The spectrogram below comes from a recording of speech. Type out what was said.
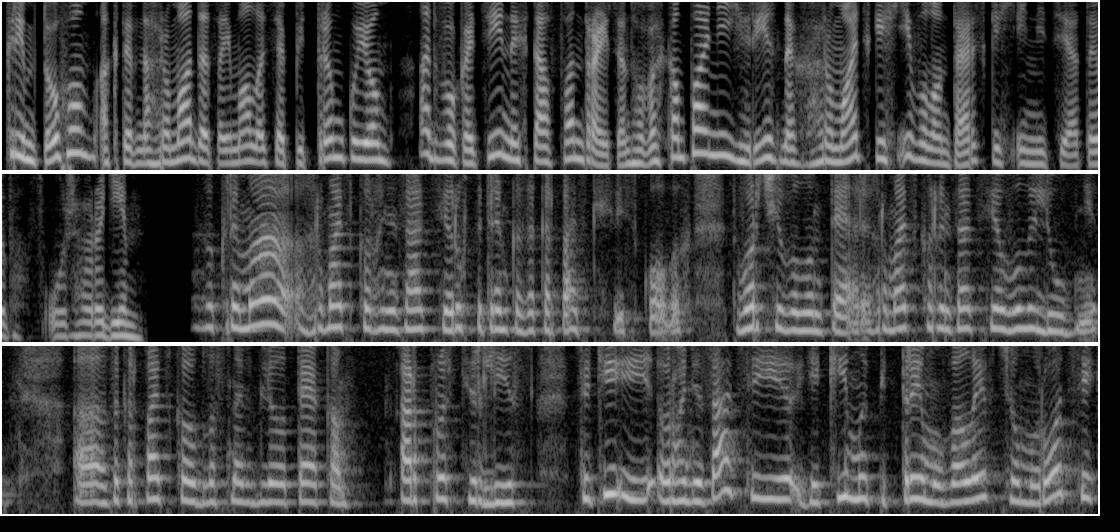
Крім того, активна громада займалася підтримкою адвокаційних та фандрейзингових кампаній різних громадських і волонтерських ініціатив в Ужгороді. Зокрема, громадська організація Рух підтримки закарпатських військових, творчі волонтери, громадська організація Волелюбні, Закарпатська обласна бібліотека. Арт-простір ліс це ті організації, які ми підтримували в цьому році,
